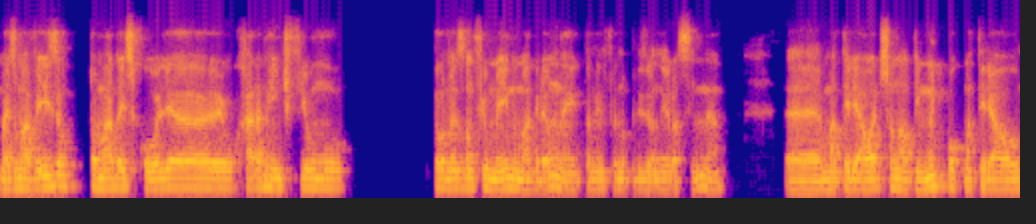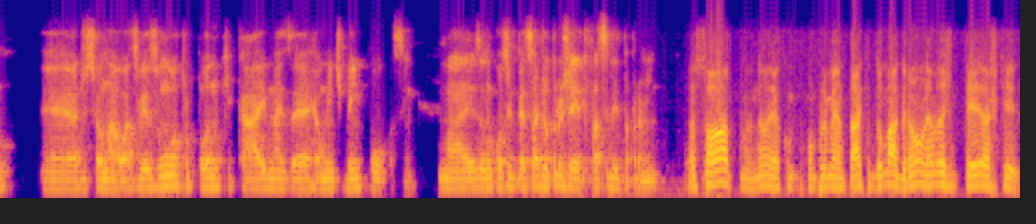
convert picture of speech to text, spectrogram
Mas uma vez eu tomada a escolha, eu raramente filmo, pelo menos não filmei no Magrão, né? E também foi no Prisioneiro assim, né? é, material adicional. Tem muito pouco material é, adicional. Às vezes um outro plano que cai, mas é realmente bem pouco, assim. Mas eu não consigo pensar de outro jeito, facilita para mim. Eu só, não, eu complementar que do Magrão, eu lembro da gente ter, acho que,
